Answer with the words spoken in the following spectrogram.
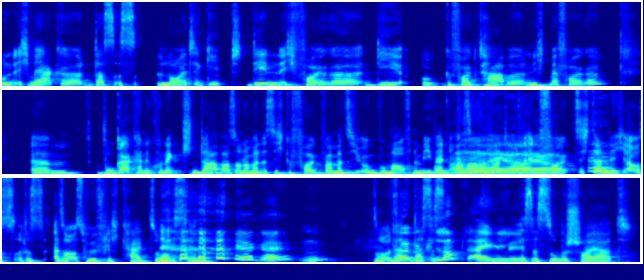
Und ich merke, dass es Leute gibt, denen ich folge, die äh, gefolgt habe, nicht mehr folge, ähm, wo gar keine Connection da war, sondern man ist sich gefolgt, weil man sich irgendwo mal auf einem Event Ah, gesehen hat ja, und ja. entfolgt sich dann nicht aus, also aus Höflichkeit so ein bisschen. Ja, geil. Mhm. So, Voll das ist, bekloppt eigentlich. es ist so bescheuert.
